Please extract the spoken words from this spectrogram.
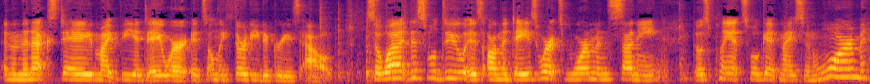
and then the next day might be a day where it's only 30 degrees out. So what this will do is on the days where it's warm and sunny, those plants will get nice and warm,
